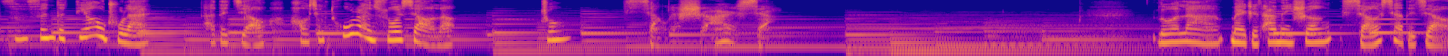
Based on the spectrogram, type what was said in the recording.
纷纷的掉出来，她的脚好像突然缩小了。钟响了十二下。罗拉迈着她那双小小的脚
